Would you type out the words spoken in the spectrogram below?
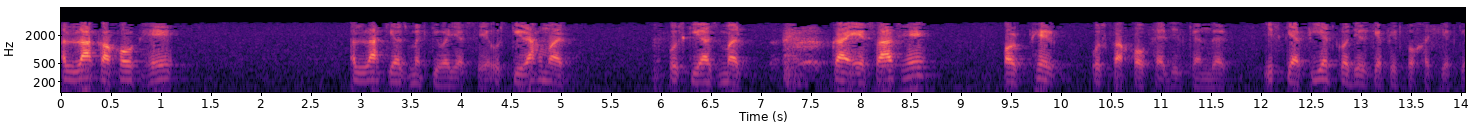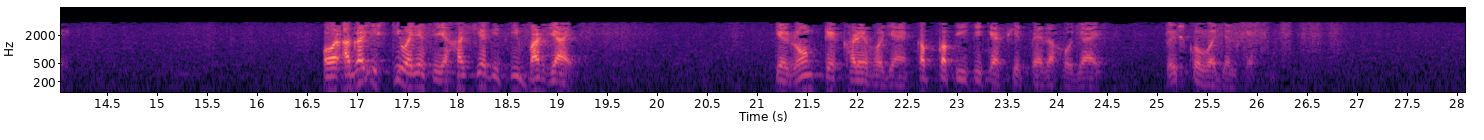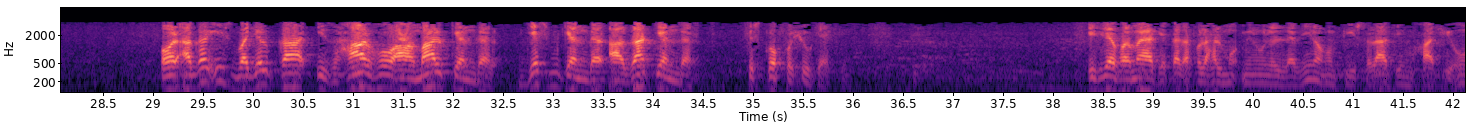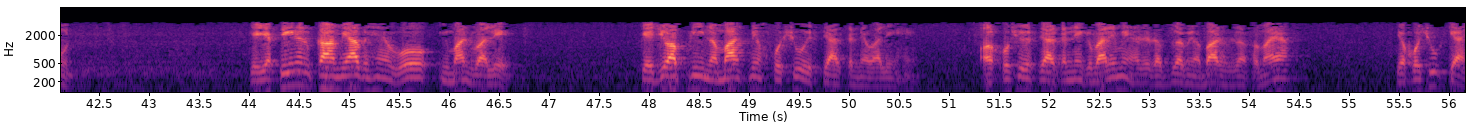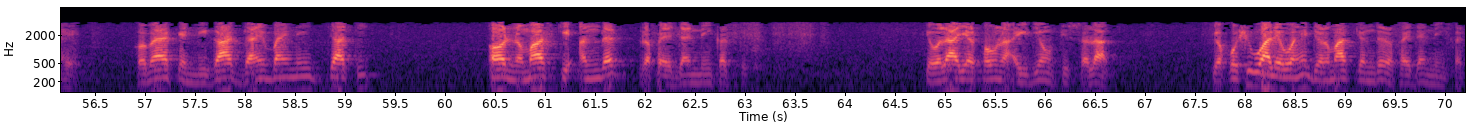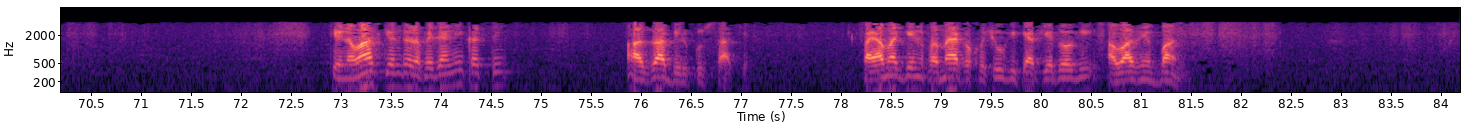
اللہ کا خوف ہے، اللہ کی عظمت کی وجہ سے، اس کی رحمت، اس کی عظمت کا احساس ہے اور پھر اس کا خوف ہے دل کے اندر۔ اس کیفیت کو دل کے پھر کو خشیت کہتے اور اگر اس کی وجہ سے یہ خشیت اتنی بڑھ جائے کہ رونگٹے کھڑے ہو جائیں، کپ کپی کی کیفیت پیدا ہو جائے، تو اس کو وجل کہتے ہیں۔ اور اگر اس وجل کا اظہار ہو اعمال کے اندر، جسم کے اندر آزاد کے اندر، اس کو خوشو کہتے ہیں۔ اس لیے فرمایا کہ طرف الحلمین الزین فی صلاحی خاشعون۔ کہ یقیناً کامیاب ہیں وہ ایمان والے، کہ جو اپنی نماز میں خوشو اختیار کرنے والے ہیں۔ اور خوشو اختیار کرنے کے بارے میں حضرت عبداللہ بن عباس حضرت فرمایا کہ خوشو کیا ہے؟ فرمایا کہ نگاہ دائیں بائیں نہیں جاتی اور نماز کے اندر رفع دین نہیں کرتے۔ کہ ولا یرفون ایدیوں کی سلاد کہ خوشو والے وہ ہیں جو نماز کے اندر رفع دین نہیں کرتے۔ کہ نماز کے اندر رفع دین نہیں کرتے، آزاد بالکل ساکت۔ قیامت کے فرمایا کہ خوشبو کی کیفیت ہوگی، آوازیں بند۔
